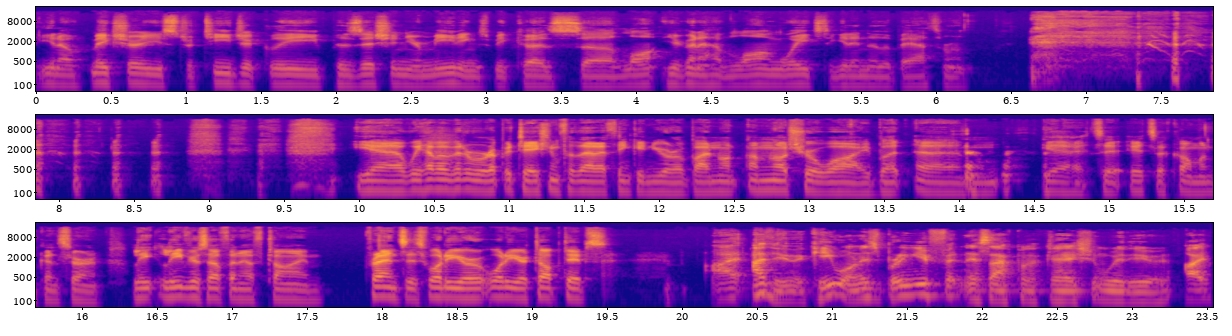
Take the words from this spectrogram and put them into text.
you know make sure you strategically position your meetings because uh, long, you're going to have long waits to get into the bathroom. yeah, we have a bit of a reputation for that. I think in Europe, I'm not I'm not sure why, but um, yeah, it's a it's a common concern. Le- leave yourself enough time. Francis, what are your what are your top tips? I, I think the key one is bring your fitness application with you. I,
